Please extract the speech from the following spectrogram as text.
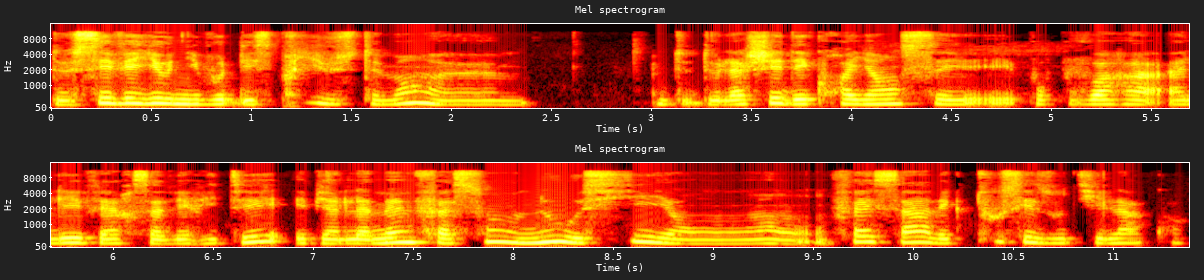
de s'éveiller au niveau de l'esprit justement, euh, de, lâcher des croyances et, pour pouvoir aller vers sa vérité. Et bien de la même façon, nous aussi, on, fait ça avec tous ces outils-là, quoi.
